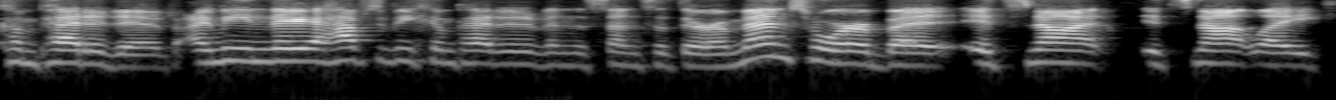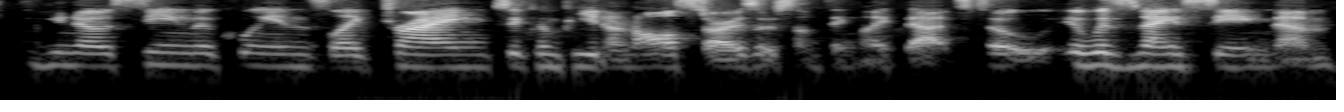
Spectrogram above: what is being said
competitive. I mean, they have to be competitive in the sense that they're a mentor, but it's not it's not like, you know, seeing the queens like trying to compete on All Stars or something like that. So it was nice seeing them,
